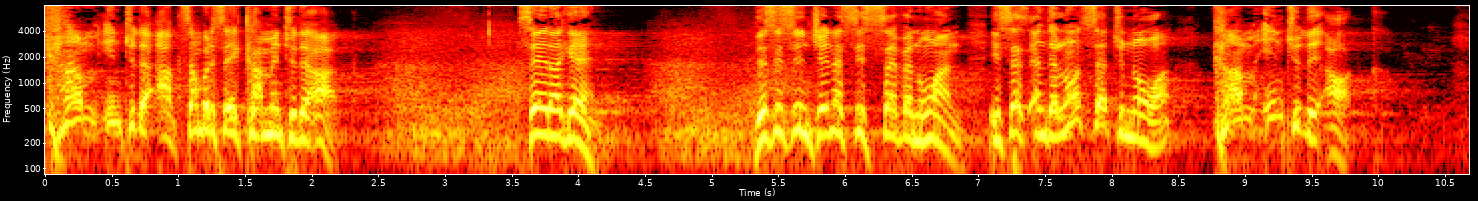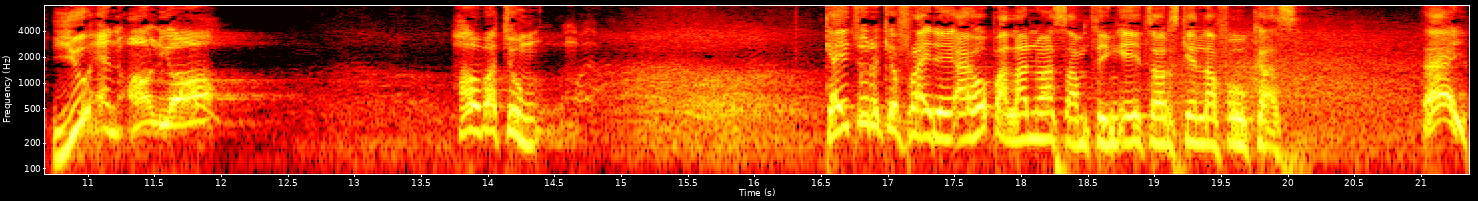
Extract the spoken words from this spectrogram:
Come into the ark. Somebody say, Come into the ark. Say it again. This is in Genesis 7 1. It says, And the Lord said to Noah, Come into the ark, you and all your. How about you? Ke Friday. I hope Alano something. It's our scale focus. Hey,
